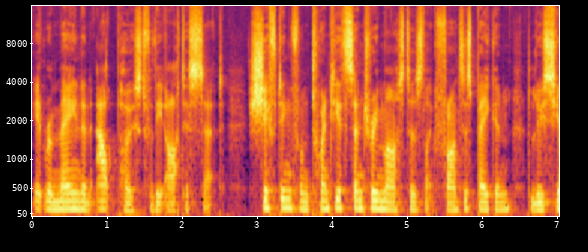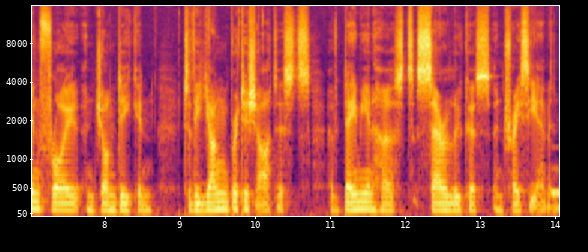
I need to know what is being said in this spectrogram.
it remained an outpost for the artist set, shifting from 20th century masters like Francis Bacon, Lucian Freud, and John Deakin to the young British artists of Damien Hirst, Sarah Lucas, and Tracey Emin.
